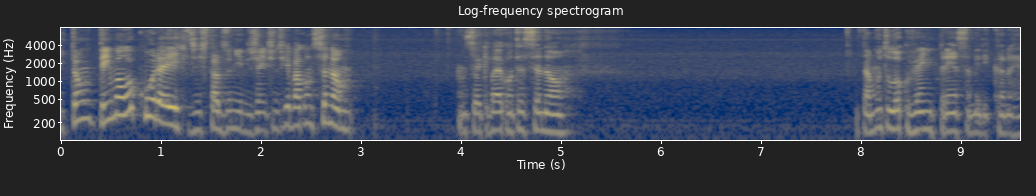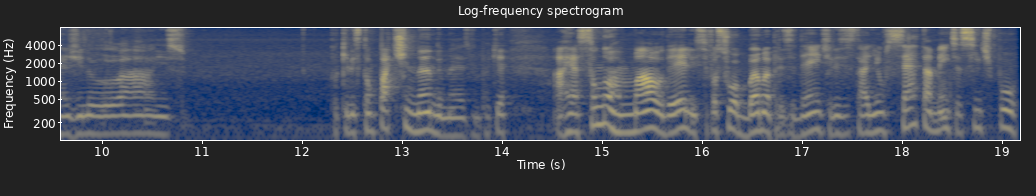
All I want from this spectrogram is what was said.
Então tem uma loucura aí nos Estados Unidos, gente. Não sei o que vai acontecer, não. Não sei o que vai acontecer, não. Tá muito louco ver a imprensa americana reagindo a isso. Porque eles estão patinando mesmo. Porque a reação normal deles, se fosse o Obama presidente, eles estariam certamente assim, tipo,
